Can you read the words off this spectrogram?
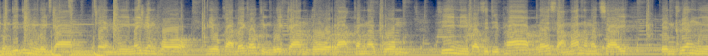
พื้นที่ที่มีบริการ แต่มีไม่เพียงพอ มีโอกาสได้เข้าถึงบริการโทรคมนาคม ที่มีประสิทธิภาพและสามารถนำมาใช้ เป็นเครื่องมือ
